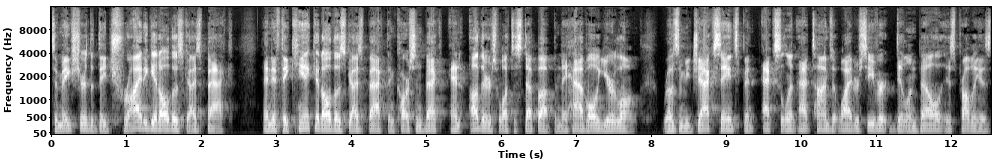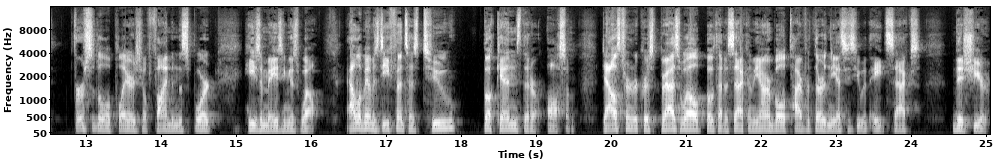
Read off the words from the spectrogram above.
to make sure that they try to get all those guys back. And if they can't get all those guys back, then Carson Beck and others will have to step up, and they have all year long. Rosemy-Jacksaint's been excellent at times at wide receiver. Dillon Bell is probably as versatile a player as you'll find in the sport. He's amazing as well. Alabama's defense has two bookends that are awesome. Dallas Turner, Chris Braswell both had a sack in the Iron Bowl, tied for third in the SEC with eight sacks this year.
